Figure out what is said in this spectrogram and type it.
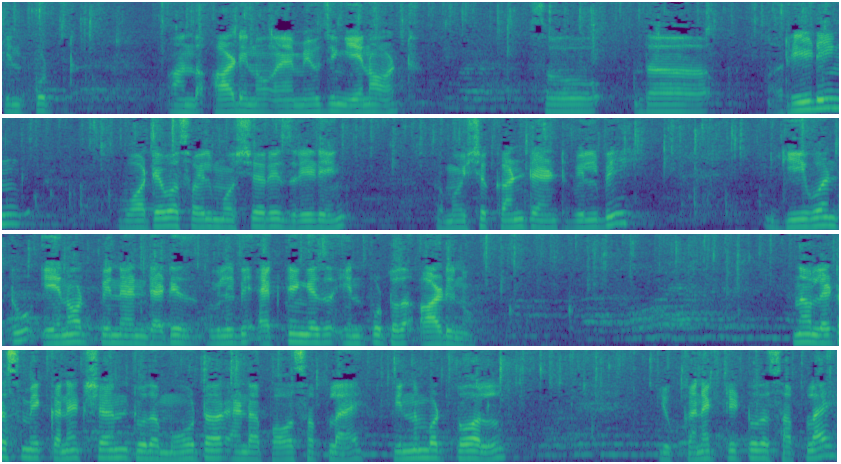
input on the Arduino. I am using A0 so the reading whatever soil moisture is reading the moisture content will be given to A0 pin and that is will be acting as an input to the Arduino. Now let us make connection to the motor and a power supply. Pin number 12 you connect it to the supply.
